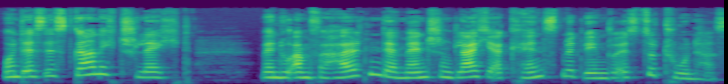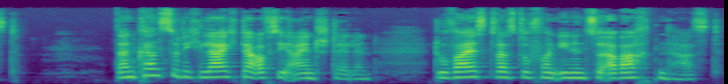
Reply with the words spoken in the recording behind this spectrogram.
Und es ist gar nicht schlecht, wenn du am Verhalten der Menschen gleich erkennst, mit wem du es zu tun hast. Dann kannst du dich leichter auf sie einstellen. Du weißt, was du von ihnen zu erwarten hast.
